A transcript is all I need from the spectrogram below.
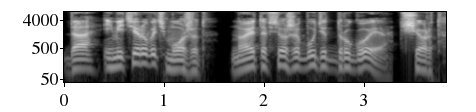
Да, имитировать может, но это все же будет другое. Черт,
